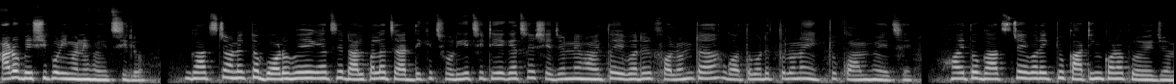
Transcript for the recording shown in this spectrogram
আরও বেশি পরিমাণে হয়েছিল। গাছটা অনেকটা বড় হয়ে গেছে, ডালপালা চারদিকে ছড়িয়ে ছিটিয়ে গেছে, সেজন্য হয়তো এবারের ফলনটা গতবারের তুলনায় একটু কম হয়েছে। হয়তো গাছটা এবার একটু কাটিং করা প্রয়োজন।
